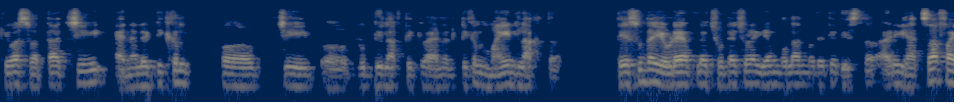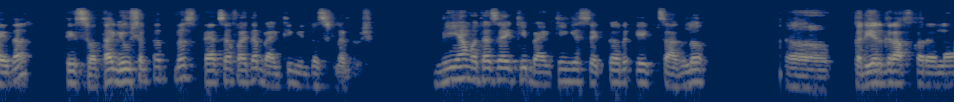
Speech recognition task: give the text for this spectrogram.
किंवा स्वतःची अनालिटिकल जी बुद्धी लागते किंवा अनालिटिकल माइंड लागतं. ते सुद्धा एवढ्या आपल्या छोट्या-छोट्या यंग मुलांमध्ये ते दिसतं आणि ह्याचा फायदा ते स्वतः घेऊ शकतात प्लस त्याचा फायदा बँकिंग इंडस्ट्रीला मिळू शकतो. मी या मताचा आहे, की बँकिंग हे सेक्टर एक चांगलं करिअर करियर ग्राफ करायला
